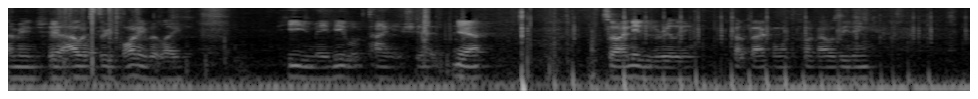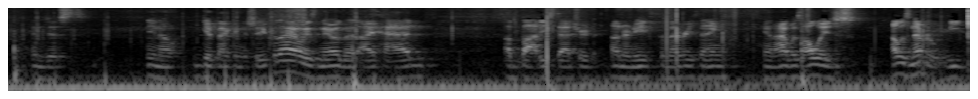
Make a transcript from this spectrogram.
I mean, shit, I was 320, but like, he made me look tiny as shit. Yeah. So I needed to really cut back on what the fuck I was eating and just, you know, get back into shape. Because I always knew that I had a body stature underneath of everything, and I was always, I was never weak.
